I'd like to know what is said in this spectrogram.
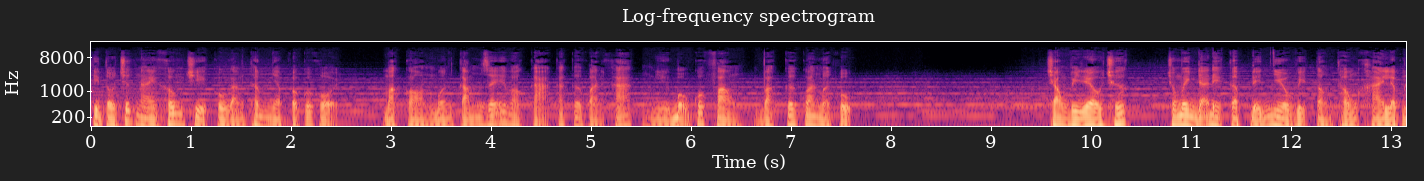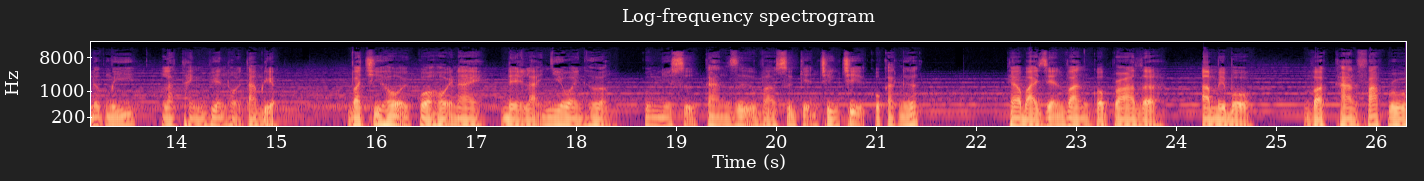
thì tổ chức này không chỉ cố gắng thâm nhập vào quốc hội mà còn muốn cắm rễ vào cả các cơ quan khác như Bộ Quốc phòng và cơ quan mật vụ. Trong video trước, chúng mình đã đề cập đến nhiều vị tổng thống khai lập nước Mỹ là thành viên hội Tam Điểm và tri hội của hội này để lại nhiều ảnh hưởng cũng như sự can dự vào sự kiện chính trị của các nước. Theo bài diễn văn của Brother, Amiable và Khan Fabru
